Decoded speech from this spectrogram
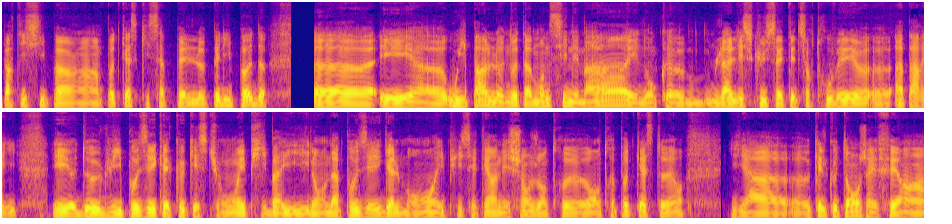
participe à un podcast qui s'appelle Pellipod, euh, et euh, où il parle notamment de cinéma. Et donc euh, là, l'excuse a été de se retrouver à Paris et de lui poser quelques questions. Et puis bah, il en a posé également. Et puis c'était un échange entre, entre podcasteurs. Il y a euh, quelque temps, j'avais fait un,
